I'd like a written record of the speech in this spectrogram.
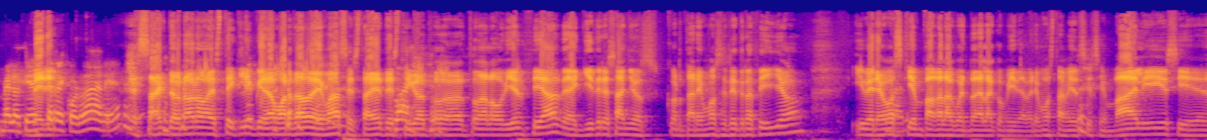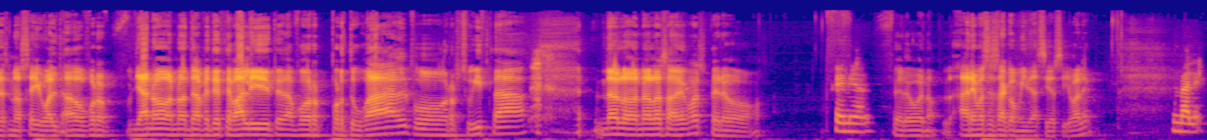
Me lo tienes que recordar, ¿eh? Exacto, no, no, este clip queda guardado además, está de testigo toda, la audiencia. De aquí tres años cortaremos ese trocillo y veremos quién paga la cuenta de la comida. Veremos también si es en Bali, si es, no sé, igual te ha dado por. Ya no, no te apetece Bali, te da por Portugal, por Suiza. No lo, no lo sabemos, pero. Genial. Pero bueno, haremos esa comida sí o sí, ¿vale? Vale.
